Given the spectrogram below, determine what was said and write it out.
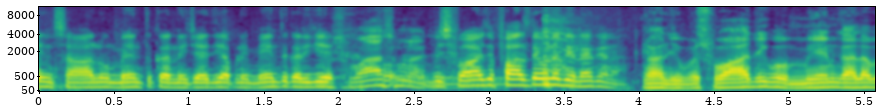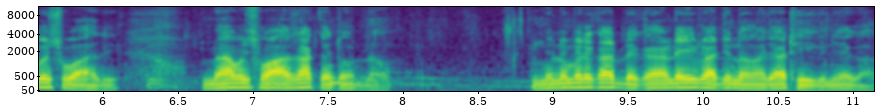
ਇਨਸਾਨ ਨੂੰ ਮਿਹਨਤ ਕਰਨੀ ਚਾਹੀਦੀ ਆਪਣੀ ਮਿਹਨਤ ਕਰੀਏ। ਵਿਸ਼ਵਾਸ ਹੋਣਾ ਵਿਸ਼ਵਾਸ ਦੇ ਫਲ ਤੇ ਉਹਨੇ ਦੇਣਾ ਹੀ ਦੇਣਾ। ਹਾਂਜੀ ਵਿਸ਼ਵਾਸ ਦੀ ਮੇਨ ਗੱਲ ਆ ਵਿਸ਼ਵਾਸ ਦੀ। ਮੈਂ ਵਿਸ਼ਵਾਸ ਰੱਖ ਕੇ ਤੁਰਨਾ। ਮੈਨੂੰ ਮੇਰੇ ਘਰ ਦੇ ਕਹਿਣ ਦੇ ਅੱਜ ਨਾ ਜਾ ਠੀਕ ਨਹੀਂ ਹੈਗਾ।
